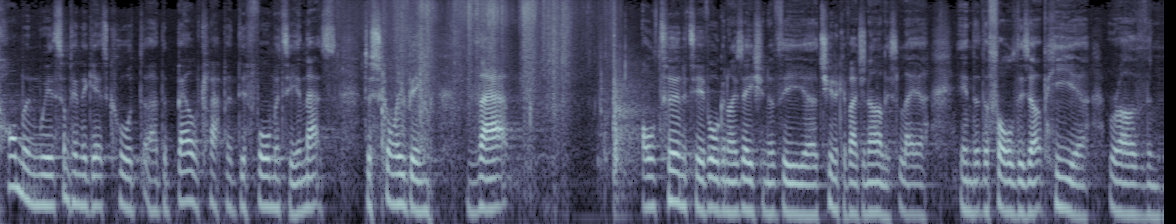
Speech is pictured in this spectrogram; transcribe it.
common with something that gets called uh, the bell clapper deformity, and that's describing that alternative organization of the uh, tunica vaginalis layer in that the fold is up here rather than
